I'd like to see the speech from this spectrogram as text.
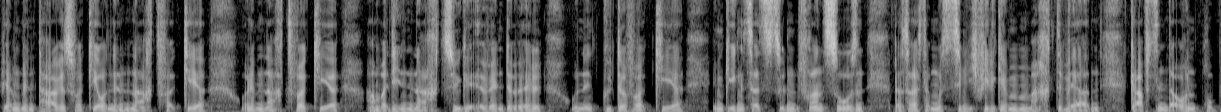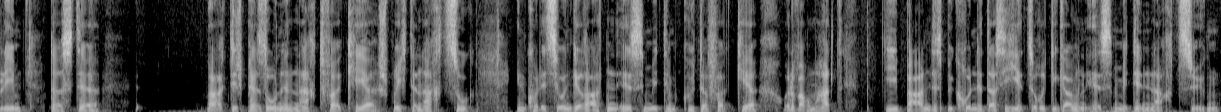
Wir haben den Tagesverkehr und den Nachtverkehr und im Nachtverkehr haben wir die Nachtzüge eventuell und den Güterverkehr im Gegensatz zu den Franzosen. Das heißt, da muss ziemlich viel gemacht werden. Gab es denn da auch ein Problem, dass der praktisch Personennachtverkehr, sprich der Nachtzug, in Kollision geraten ist mit dem Güterverkehr? Oder warum hat die Bahn das begründet, dass sie hier zurückgegangen ist mit den Nachtzügen?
